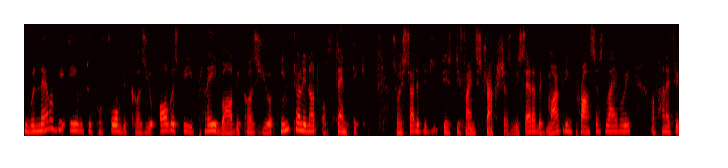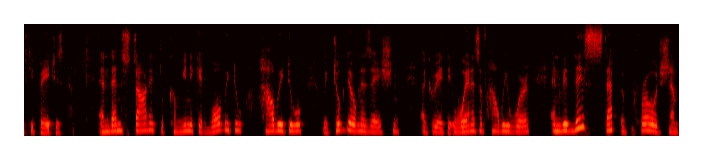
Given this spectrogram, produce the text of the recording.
you will never be able to perform because you always be play ball because you're internally not authentic. So I started to define structures. We set up a marketing process library of 150 pages and then started to communicate what we do, how we do. We took the organization, uh, create the awareness of how we work. And with this step approach, um,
